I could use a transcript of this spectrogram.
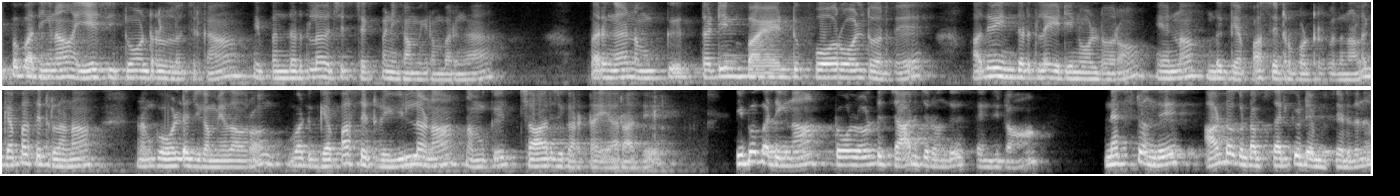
இப்போ பார்த்தீங்கன்னா ஏசி டூ ஹண்ட்ரடில் வச்சுருக்கேன். இப்போ இந்த இடத்துல வச்சு செக் பண்ணி காமிக்கிறேன் பாருங்கள் பாருங்கள் நமக்கு தேர்ட்டீன் பாயிண்ட் ஃபோர் வோல்ட் வருது. அதுவே இந்த இடத்துல எயிட்டீன் வோல்ட் வரும். ஏன்னா இந்த கெப்பாசிட்டர் போட்டிருக்கிறதுனால. கெப்பாசிட்டர் இல்லைன்னா நமக்கு வோல்டேஜ் கம்மியாக தான் வரும். பட் கெப்பாசிட்டர் இல்லைன்னா நமக்கு சார்ஜ் கரெக்டாக ஏறாது. இப்போ பார்த்தீங்கன்னா டுவெல் வோல்ட் சார்ஜர் வந்து செஞ்சிட்டோம். நெக்ஸ்ட் வந்து ஆட்டோ கட் ஆஃப் சர்க்கியூட் எப்படி செய்யுதுன்னு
